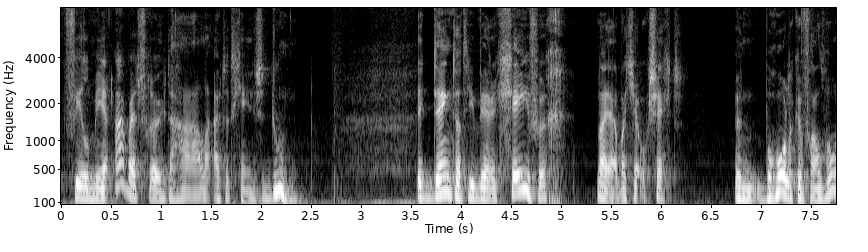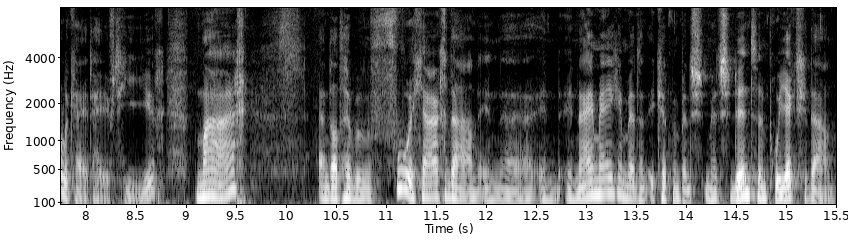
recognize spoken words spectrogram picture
veel meer arbeidsvreugde halen uit hetgeen ze doen. Ik denk dat die werkgever, nou ja, wat je ook zegt, een behoorlijke verantwoordelijkheid heeft hier, maar en dat hebben we vorig jaar gedaan in, uh, in, in Nijmegen. Met een, ik heb met, met studenten een project gedaan.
